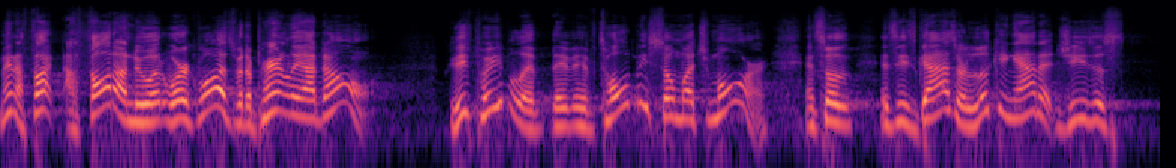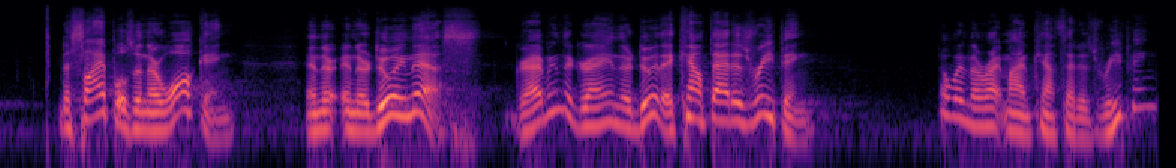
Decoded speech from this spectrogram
Man, I thought I thought I knew what work was, but apparently I don't. These people have, have told me so much more. And so as these guys are looking out at Jesus' disciples and they're walking and they're, and they're doing this, grabbing the grain, they're doing, they count that as reaping. Nobody in their right mind counts that as reaping.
